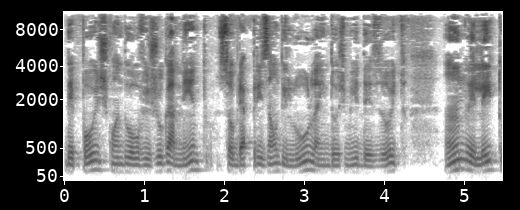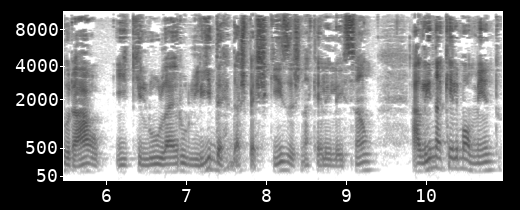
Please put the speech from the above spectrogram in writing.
Depois, quando houve julgamento sobre a prisão de Lula em 2018, ano eleitoral e que Lula era o líder das pesquisas naquela eleição, ali naquele momento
